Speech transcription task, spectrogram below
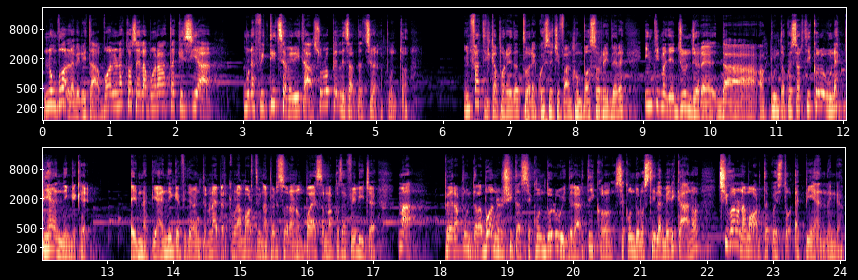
non vuole la verità, vuole una cosa elaborata che sia una fittizia verità, solo per l'esaltazione, appunto. Infatti il caporedattore, questo ci fa anche un po' sorridere, intima di aggiungere da appunto a questo articolo un happy ending che è un happy ending effettivamente non è perché una morte di una persona non può essere una cosa felice, ma per appunto la buona riuscita secondo lui dell'articolo, secondo lo stile americano, ci vuole una morte, questo happy ending.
